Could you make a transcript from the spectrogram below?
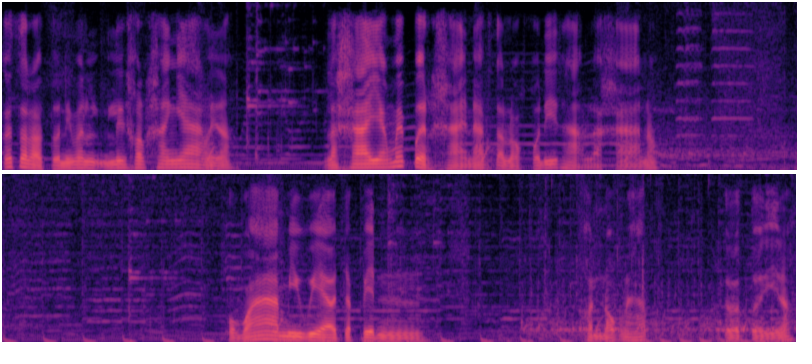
ก็สำหรับตัวนี้มันเล่นค่อนข้างยากเลยเนาะราคายังไม่เปิดขายนะครับสำหรับคนที่ถามราคาเนาะผมว่ามีแววจะเป็นขนนกนะครับสำหรับตัวนี้เนาะ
